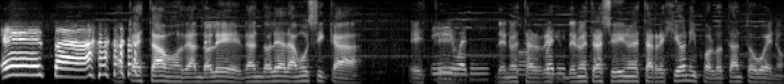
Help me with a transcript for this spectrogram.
¡Esa! acá estamos dándole, dándole a la música este, Sí, de, nuestra, buenísimo. de nuestra ciudad y nuestra región y por lo tanto, bueno,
